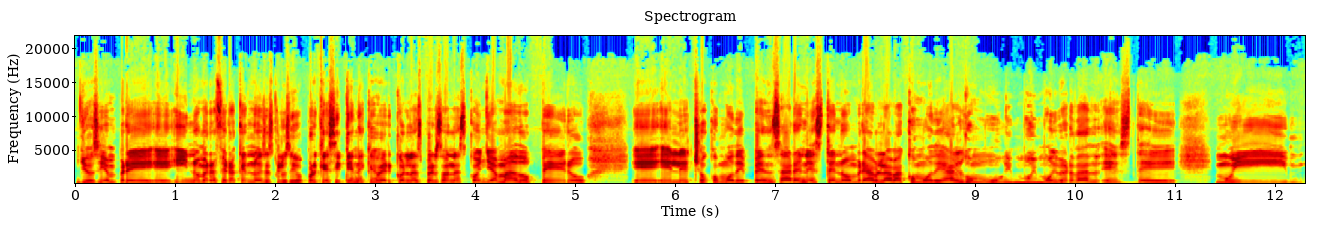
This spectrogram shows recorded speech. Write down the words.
Yo siempre, eh, y no me refiero a que no es exclusivo porque sí tiene que ver con las personas con llamado, pero eh, el hecho como de pensar en este nombre hablaba como de algo muy, muy, muy, ¿verdad? Este, muy,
